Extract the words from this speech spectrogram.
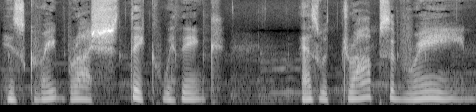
his great brush thick with ink, as with drops of rain,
